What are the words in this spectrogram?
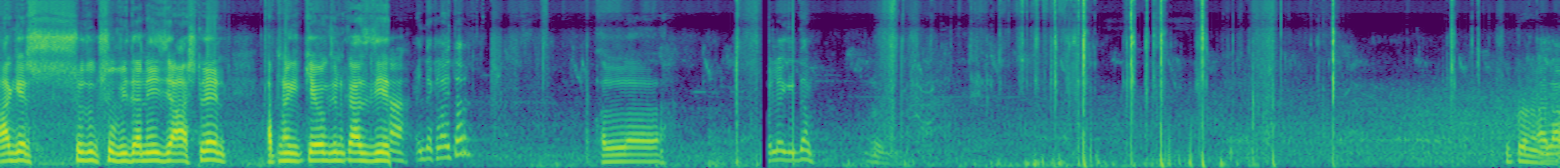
আগের সুযোগ সুবিধা নেই যে আসলেন আপনাকে কেউ একজন কাজ দিয়ে আল্লাহ একদম শুক্রান আল্লাহ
